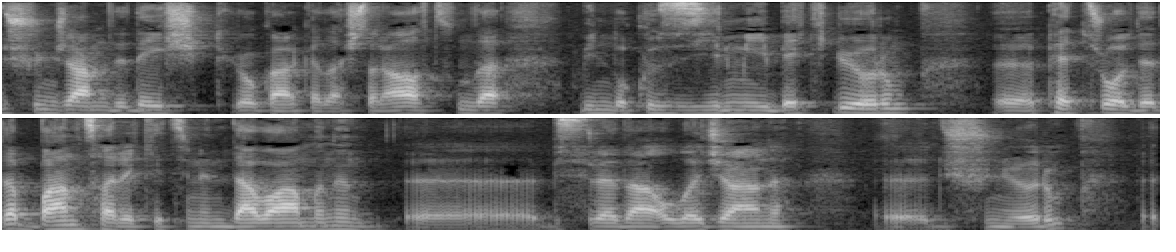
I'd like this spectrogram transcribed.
düşüncemde değişiklik yok arkadaşlar. Altında 1920'yi bekliyorum. E, petrolde de bant hareketinin devamının e, bir süre daha olacağını e, düşünüyorum. E,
